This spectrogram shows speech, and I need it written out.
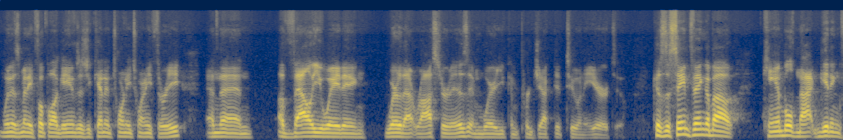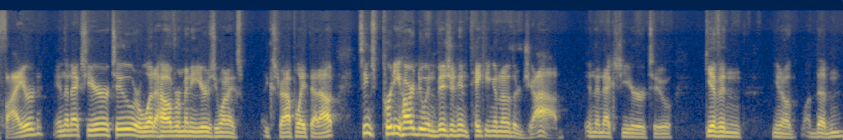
win as many football games as you can in 2023, and then evaluating where that roster is and where you can project it to in a year or two. Because the same thing about Campbell not getting fired in the next year or two, or what, however many years you want to ex- extrapolate that out, seems pretty hard to envision him taking another job in the next year or two, given you know the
